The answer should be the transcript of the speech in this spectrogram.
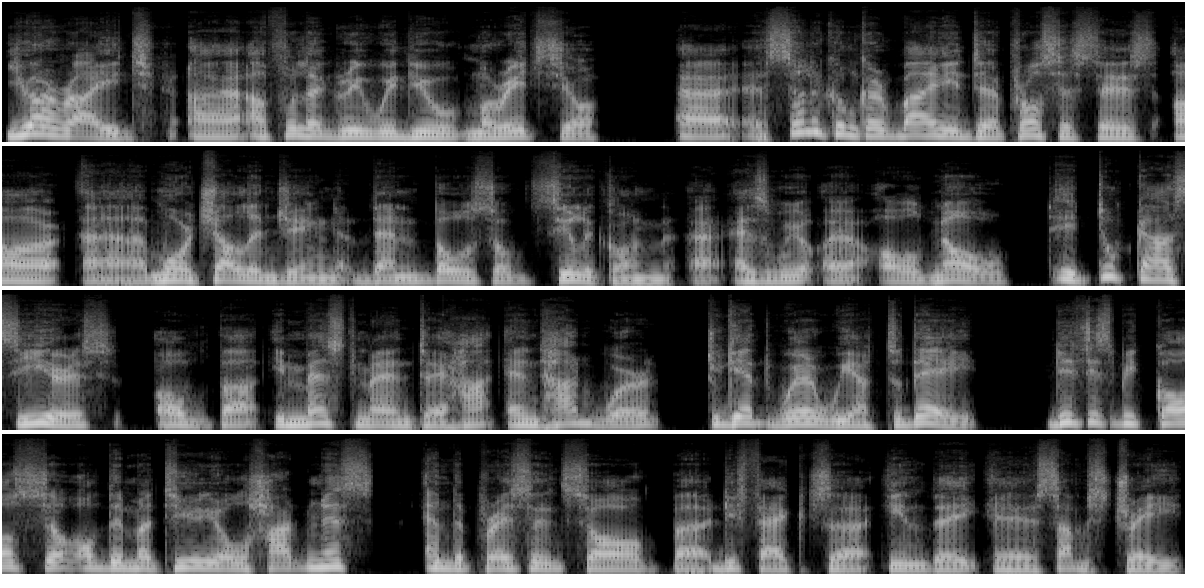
You are right. Uh, I fully agree with you, Maurizio. Uh, silicon carbide processes are uh, more challenging than those of silicon, uh, as we uh, all know. It took us years of uh, investment and hard work to get where we are today. This is because of the material hardness and the presence of uh, defects uh, in the uh, substrate.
